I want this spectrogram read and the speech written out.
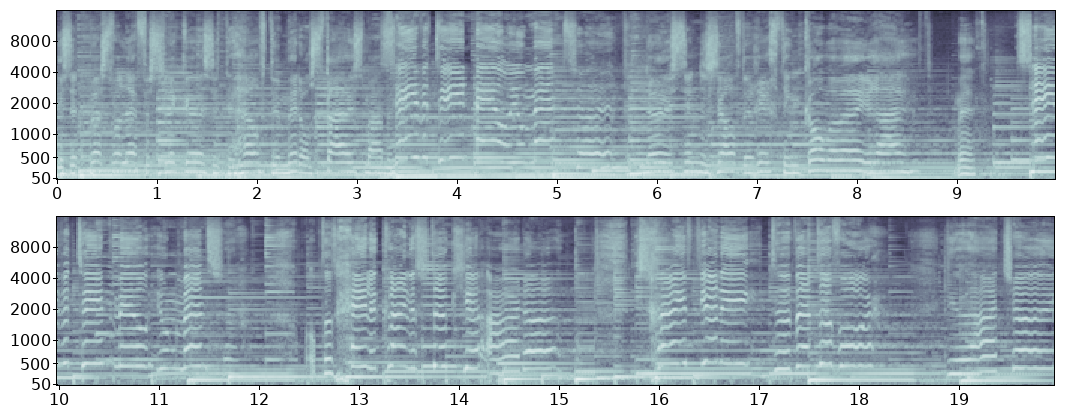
Is het best wel even slikken, zit de helft inmiddels thuis. Maar 17 miljoen mensen. Neus in dezelfde richting komen we hieruit met 17 miljoen mensen op dat hele kleine stukje aarde. Die schrijf je niet de wetten voor, die laat je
